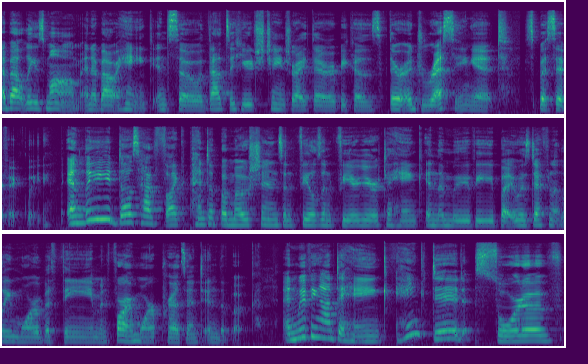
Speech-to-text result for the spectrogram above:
about Lee's mom and about Hank. And so that's a huge change right there because they're addressing it specifically. And Lee does have like pent up emotions and feels inferior to Hank in the movie, but it was definitely more of a theme and far more present in the book. And moving on to Hank, Hank did sort of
